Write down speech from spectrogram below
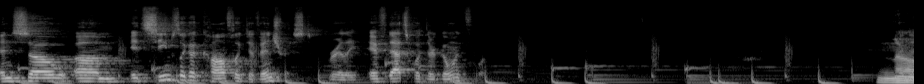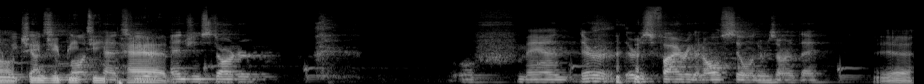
And so um, it seems like a conflict of interest, really, if that's what they're going for. No, ChainGPT pad Enjinstarter. Oof, man, they're they're just firing on all cylinders, aren't they? Yeah.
